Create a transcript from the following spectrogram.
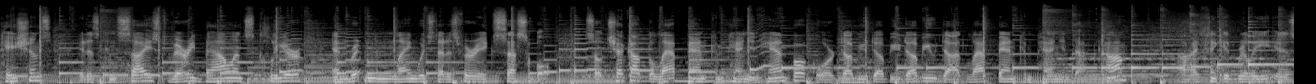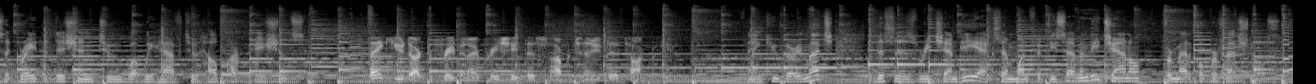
patients. It is concise, very balanced, clear, and written in language that is very accessible. So check out the Lap Band Companion Handbook or www.lapbandcompanion.com. Uh, I think it really is a great addition to what we have to help our patients. Thank you, Dr. Friedman. I appreciate this opportunity to talk with you. Thank you very much. This is ReachMD XM157, the channel for medical professionals.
